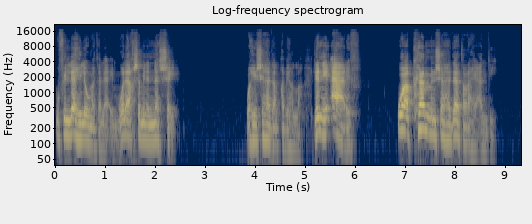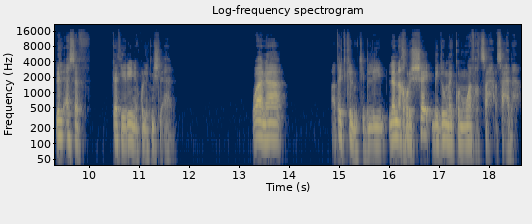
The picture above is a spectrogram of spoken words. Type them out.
وفي الله لومة لائم ولا أخشى من الناس شيء. وهي شهادة ألقى بها الله. لأني أعرف وكم من شهادات راهي عندي. للأسف كثيرين يقول لك مش الآن. وأنا أعطيت كلمتي باللي لن أخرج شيء بدون ما يكون موافق صح صاحبها.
